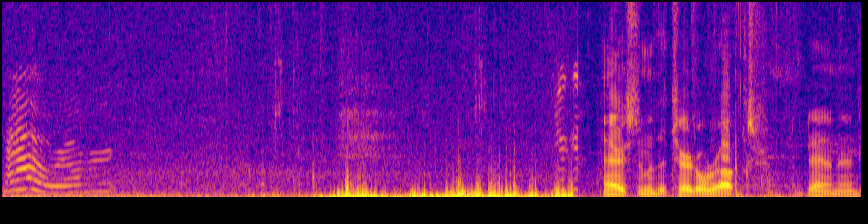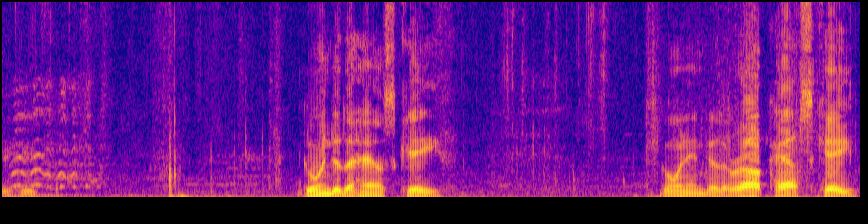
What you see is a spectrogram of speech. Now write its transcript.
How, Robert? There's some of the turtle rocks down under here. Going to the house cave. Going into the rock house cave.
